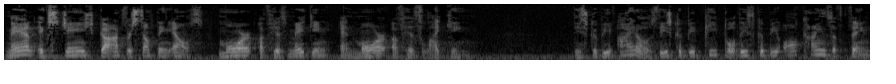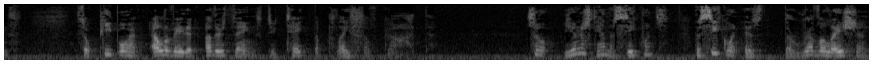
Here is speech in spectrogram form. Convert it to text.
Man exchanged God for something else, more of his making and more of his liking. These could be idols, these could be people, these could be all kinds of things. So people have elevated other things to take the place of God. So you understand the sequence? The sequence is the revelation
